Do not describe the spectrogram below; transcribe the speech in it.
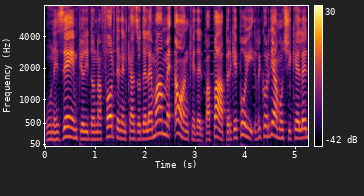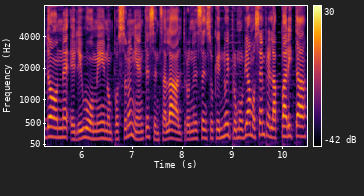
un esempio di donna forte nel caso delle mamme o anche del papà, perché poi ricordiamoci che le donne e gli uomini non possono niente senza l'altro, nel senso che noi promuoviamo sempre la parità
